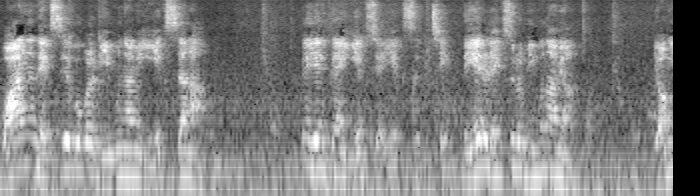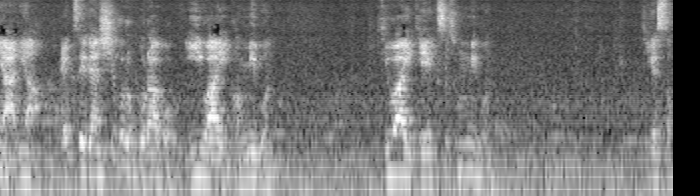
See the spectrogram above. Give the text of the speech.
y는 x제곱을 미분하면 2x잖아. 그냥 얘는 그냥 2x야, 2x. 그치? 근데 얘를 x로 미분하면 0이 아니야. x에 대한 식으로 보라고. 2y 건미분. dy dx 속미분. 되겠어?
